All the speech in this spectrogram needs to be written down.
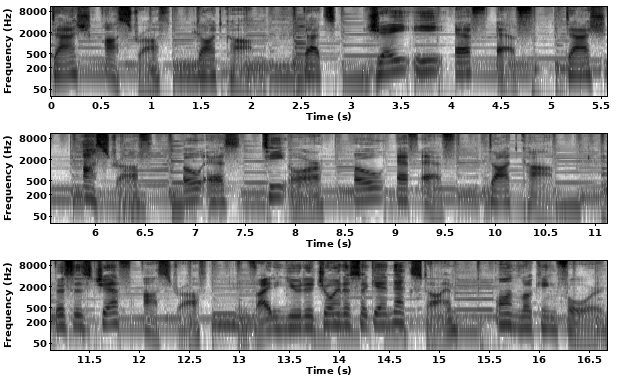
jeff-ostroff.com. That's J E F F dash Ostroff, O S T R O F F dot com. This is Jeff Ostroff inviting you to join us again next time on Looking Forward.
